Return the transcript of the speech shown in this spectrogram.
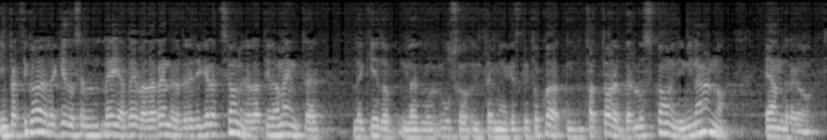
In particolare le chiedo se lei aveva da rendere delle dichiarazioni relativamente, le chiedo, uso il termine che è scritto qua, il fattore Berlusconi di Milano e Andreotti.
